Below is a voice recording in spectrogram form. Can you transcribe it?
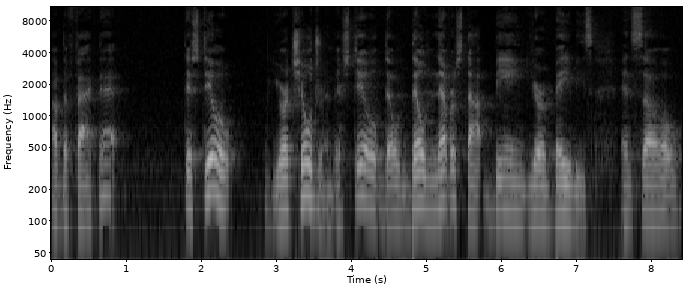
of the fact that they're still your children. They're still they'll they'll never stop being your babies. And so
